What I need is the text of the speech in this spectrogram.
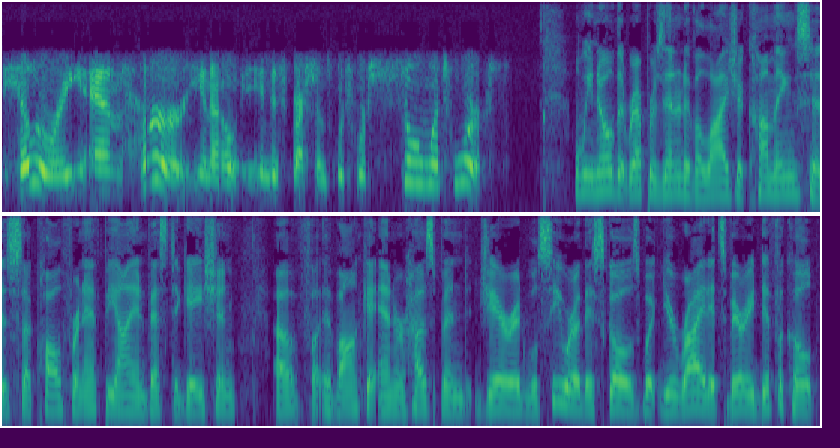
Hillary and her you know indiscretions, which were so much worse. We know that Representative Elijah Cummings has uh, called for an FBI investigation of Ivanka and her husband Jared. We'll see where this goes, but you're right; it's very difficult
